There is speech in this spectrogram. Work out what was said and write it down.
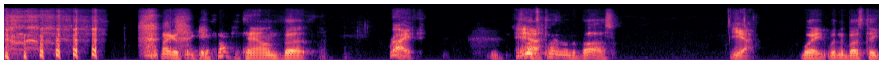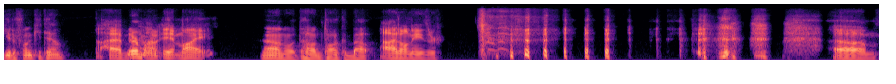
Not gonna take you to Funky Town, but right. yeah. Yeah. playing on the bus. Yeah. Wait, wouldn't the bus take you to Funky Town? I, Never mind. It might. I don't know what the hell I'm talking about. I don't either. um,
